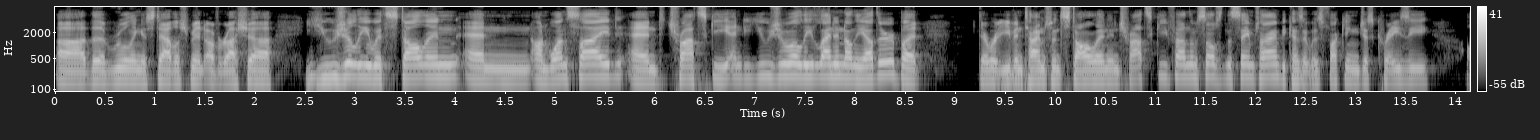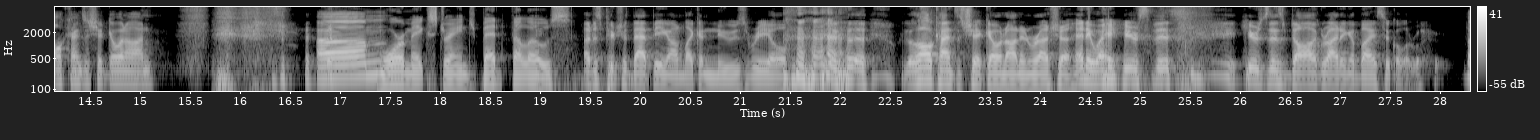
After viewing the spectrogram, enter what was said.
uh, the ruling establishment of Russia. Usually with Stalin and on one side and Trotsky and usually Lenin on the other, but there were even times when Stalin and Trotsky found themselves in the same time because it was fucking just crazy. All kinds of shit going on. um, War makes strange bedfellows. I just pictured that being on like a newsreel. With all kinds of shit going on in Russia. Anyway, here's this here's this dog riding a bicycle. Or whatever.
